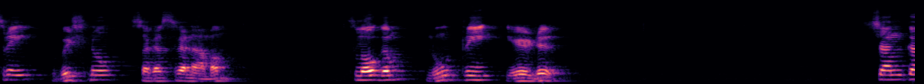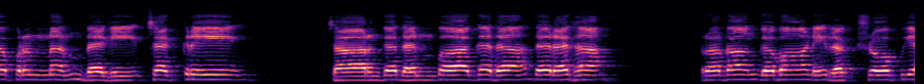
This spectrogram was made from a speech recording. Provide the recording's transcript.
ஸ்ரீ விஷ்ணு சகசிரநாமம் ஸ்லோகம் நூற்றி ஏழு. சங்கபிருநந்தகி சக்ரே சார்ங்கதன்பாகதாதரக ரதாங்கபாணி ரக்ஷோப்பிய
